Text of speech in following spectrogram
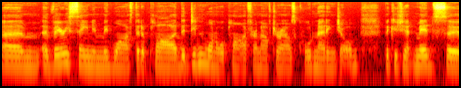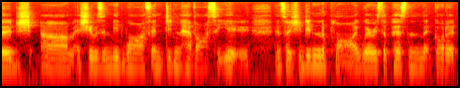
um, a very senior midwife that applied, that didn't want to apply for an after hours coordinating job because she had med surg um, as she was a midwife and didn't have ICU. And so she didn't apply, whereas the person that got it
